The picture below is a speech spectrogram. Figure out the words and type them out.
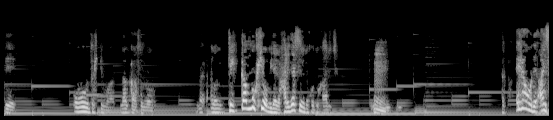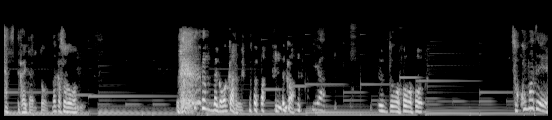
て思うときは、なんかその、なあの、月間目標みたいなの張り出してるとことかあるじゃん。うん。なんか、笑顔で挨拶って書いてあると、なんかその、なんかわかる？なんか、いや、うんと、そこまで、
